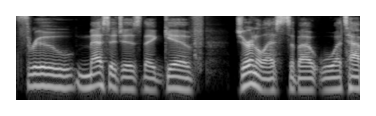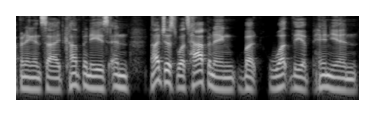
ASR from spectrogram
through messages they give journalists about what's happening inside companies and not just what's happening, but what the opinion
